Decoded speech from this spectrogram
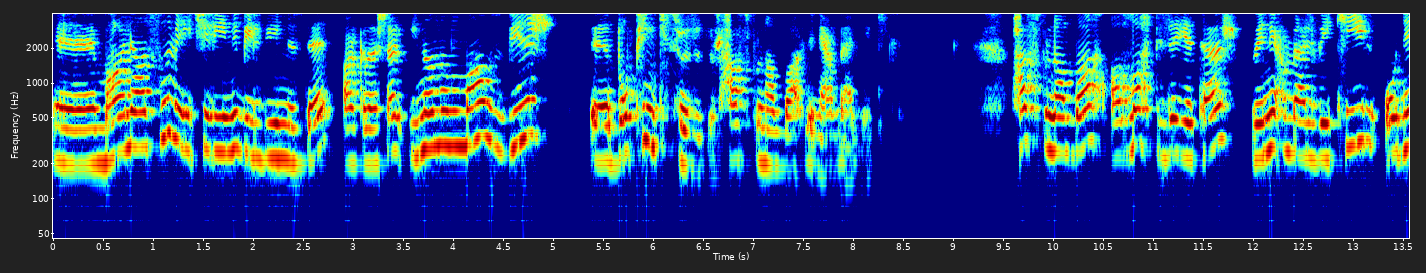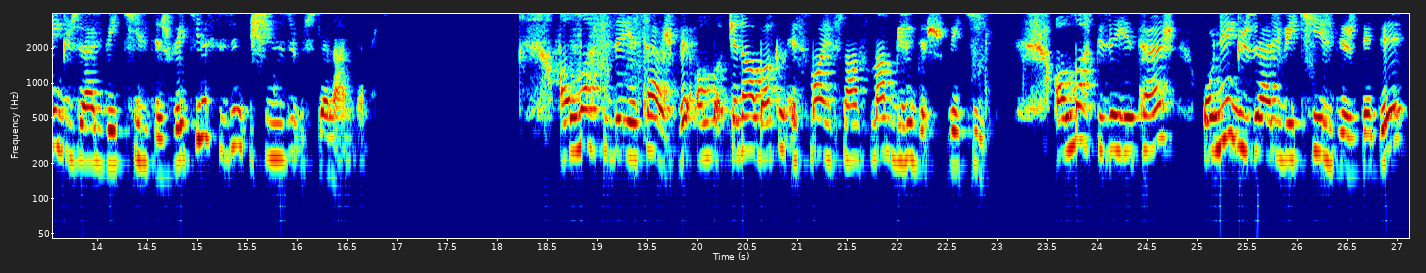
e, manasını ve içeriğini bildiğimizde arkadaşlar inanılmaz bir e, doping sözüdür. Hasbunallah ve ni'mel vekil. Hasbunallah, Allah bize yeter ve ni'mel vekil, o ne güzel vekildir. Vekil sizin işinizi üstlenen demek. Allah bize yeter ve Allah Cenab-ı Hakk'ın esma hüsnasından biridir vekil. Allah bize yeter, o ne güzel vekildir dedi.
